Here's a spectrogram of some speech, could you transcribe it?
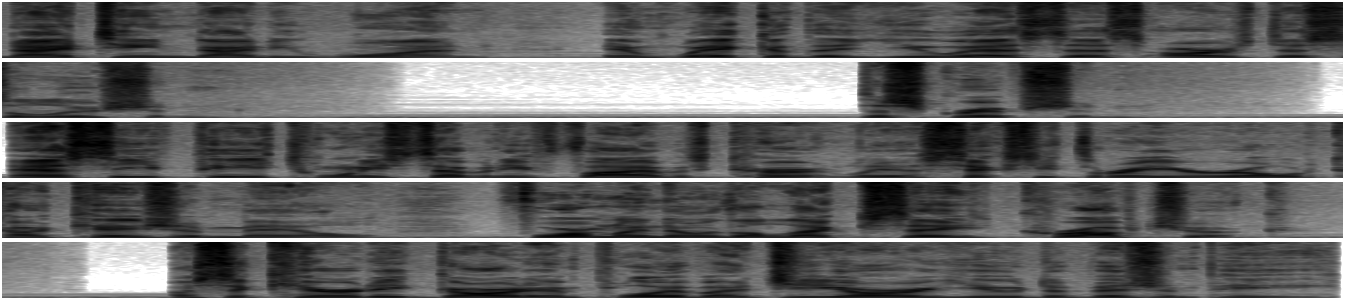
1991, in wake of the USSR's dissolution. Description: SCP-2075 is currently a 63-year-old Caucasian male, formerly known as Alexei Kravchuk, a security guard employed by GRU Division P.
